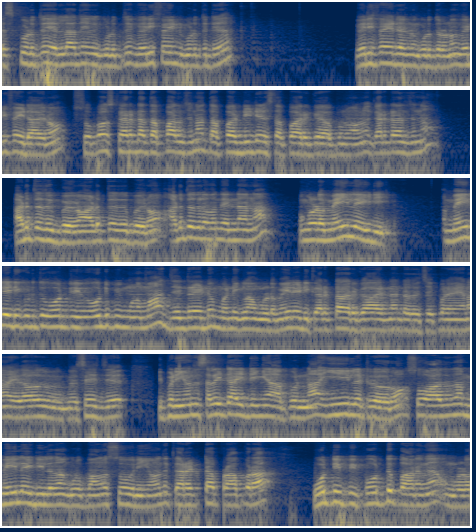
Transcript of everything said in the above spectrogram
எஸ் கொடுத்து எல்லாத்தையும் இது கொடுத்து வெரிஃபைன்னு கொடுத்துட்டு வெரிஃபைடுன்னு கொடுத்துடணும். வெரிஃபைட் ஆயிரும். சப்போஸ் கரெக்டாக தப்பாக இருந்துச்சுன்னா தப்பாக டீட்டெயில்ஸ் தப்பாக இருக்குது அப்படின்வாங்க கரெக்டாக இருந்துச்சுன்னா அடுத்ததுக்கு போயிடும் அடுத்தது போயிடும் அடுத்ததில் வந்து என்னென்னா உங்களோட மெயில் ஐடி மெயில் ஐடி கொடுத்து ஓடி ஓடிபி மூலமாக ஜென்ரேட்டும் பண்ணிக்கலாம். உங்களோட மெயில் ஐடி கரெக்டாக இருக்கா என்னன்றதை செக் பண்ண ஏன்னா ஏதாவது மெசேஜ் இப்போ நீங்கள் வந்து செலக்ட் ஆகிட்டீங்க அப்படின்னா இ லெட்டர் வரும். ஸோ அதுதான் மெயில் ஐடியில் தான் கொடுப்பாங்க. ஸோ நீங்கள் வந்து கரெக்டாக ப்ராப்பராக ஓடிபி போட்டு பாருங்கள் உங்களோட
